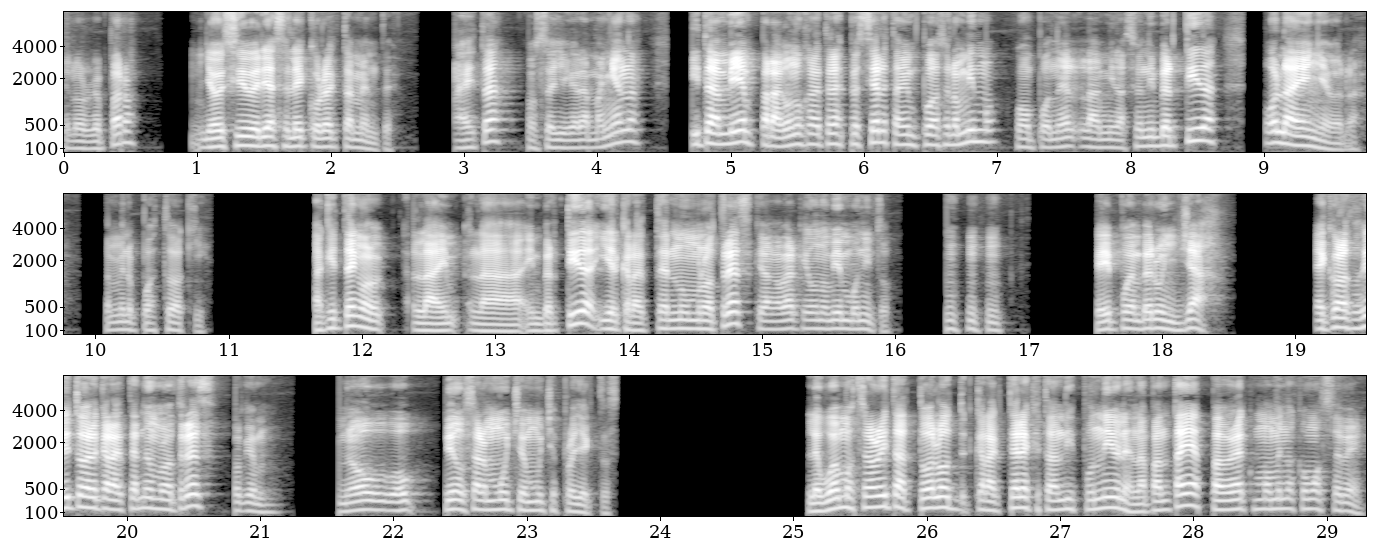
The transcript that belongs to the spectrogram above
Que lo reparo. Y hoy sí debería salir correctamente. Ahí está. Entonces llegará mañana. Y también para algunos caracteres especiales también puedo hacer lo mismo, como poner la animación invertida o la ñ, ¿verdad? También lo he puesto aquí. Aquí tengo la, la invertida y el carácter número 3, que van a ver que es uno bien bonito. Ahí pueden ver un ya. El corazoncito del carácter número 3, porque no pienso usar mucho en muchos proyectos. Les voy a mostrar ahorita todos los caracteres que están disponibles en la pantalla para ver más menos cómo se ven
